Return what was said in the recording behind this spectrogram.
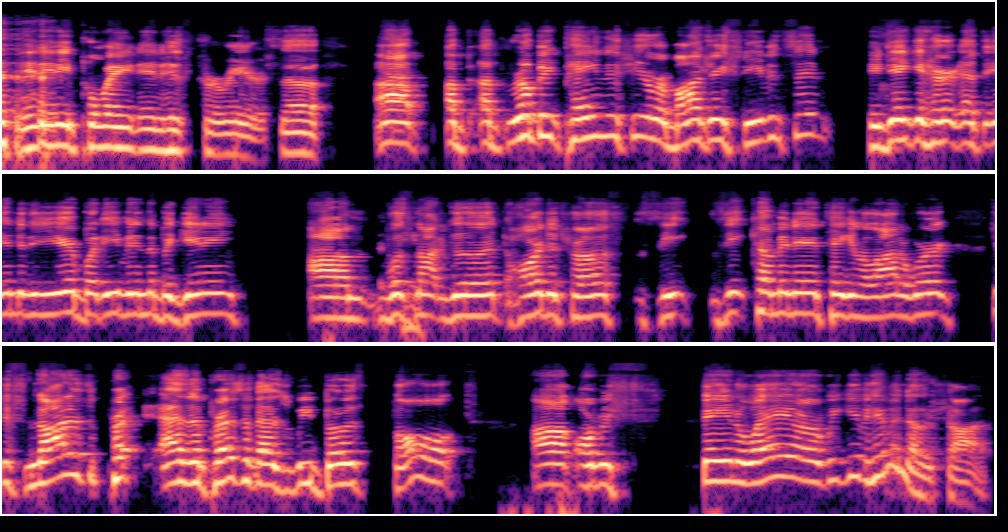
at any point in his career. So, uh, a, a real big pain this year, Rhamondre Stevenson. He did get hurt at the end of the year, but even in the beginning, um, was not good. Hard to trust. Zeke Zeke coming in, taking a lot of work, just not as as impressive as we both thought. Uh, are we staying away, or are we giving him another shot?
